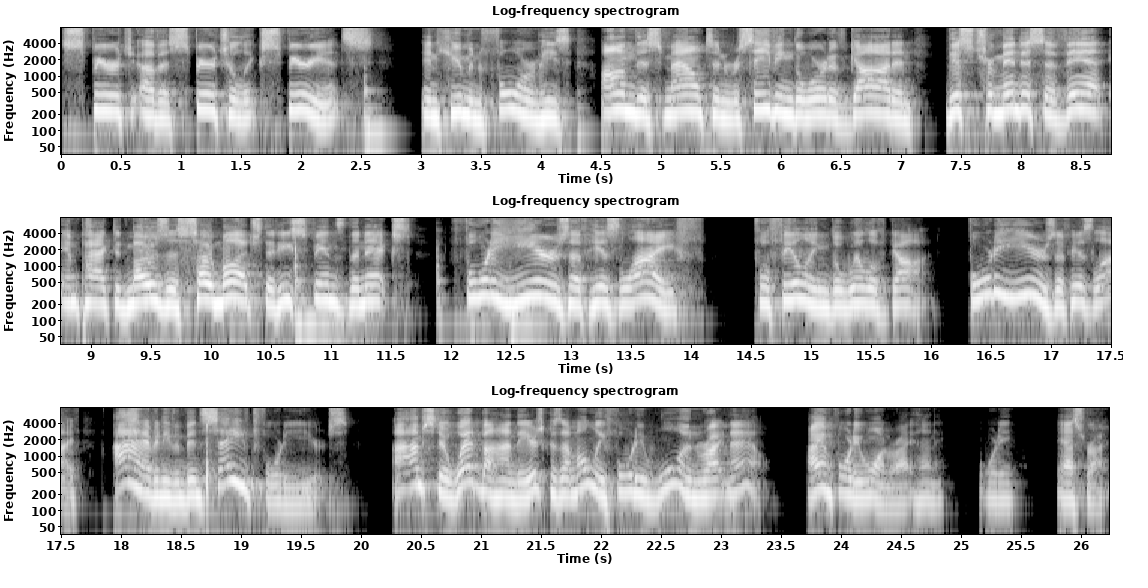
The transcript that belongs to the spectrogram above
spirit, of a spiritual experience in human form. He's on this mountain receiving the Word of God, and this tremendous event impacted Moses so much that he spends the next 40 years of his life fulfilling the will of God. 40 years of his life. I haven't even been saved 40 years. I'm still wet behind the ears because I'm only 41 right now. I am 41, right, honey? 40? That's right.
